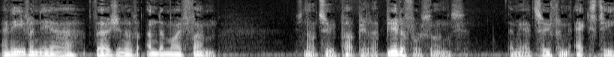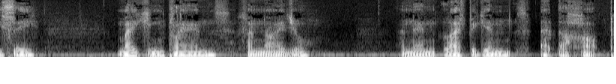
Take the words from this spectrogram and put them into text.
And even the uh, version of Under My Thumb is not too popular. Beautiful songs. Then we had two from XTC, Making Plans for Nigel and then Life Begins at the Hop.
